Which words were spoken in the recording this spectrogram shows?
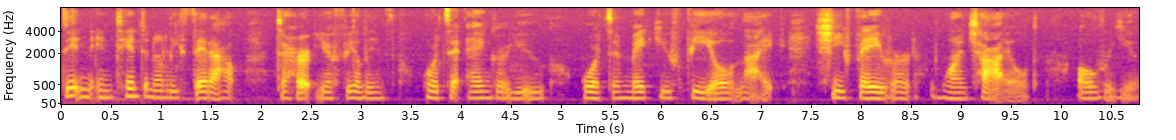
didn't intentionally set out to hurt your feelings or to anger you or to make you feel like she favored one child over you.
